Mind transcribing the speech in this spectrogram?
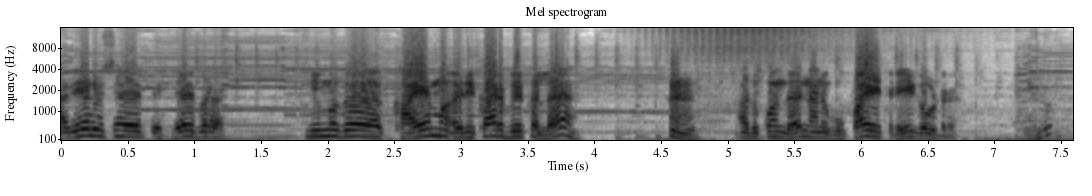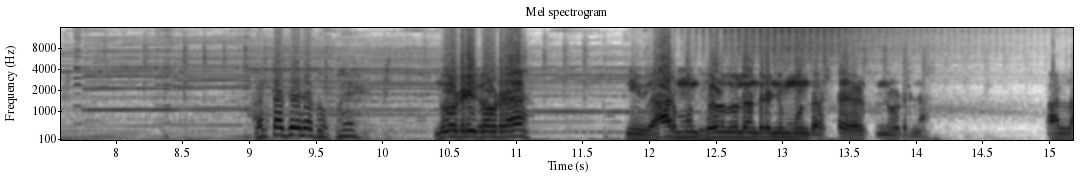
ಅದೇನು ವಿಷಯ ಐತಿ? ಹೇಳ್ಬಿಡ ನಿಮಗ ಕಾಯಂ ಅಧಿಕಾರ ಬೇಕಲ್ಲ. ಅದಕ್ಕೊಂದ ನನಗೆ ಉಪಾಯ ಐತ್ರಿ ಗೌಡ್ರ. ಏನು? ಅಂತದೇನದು ಉಪಾಯ? ನೋಡ್ರಿ ಗೌಡ್ರ ನೀವು ಯಾರ ಮುಂದ್ ಹೇಳುದಿಲ್ಲ ಅಂದ್ರೆ ನಿಮ್ ಮುಂದೆ ಅಷ್ಟ ಹೇಳ್ತೀನಿ ನೋಡ್ರಿ ನಾ. ಅಲ್ಲ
